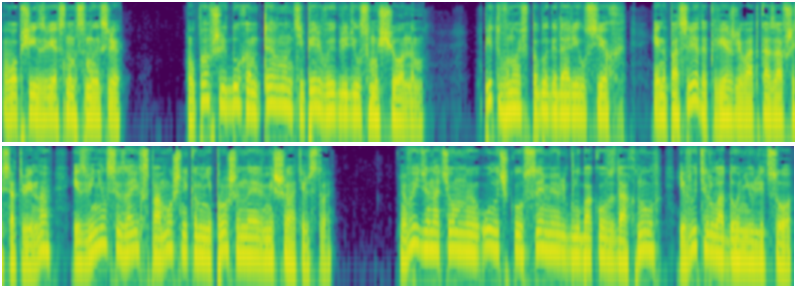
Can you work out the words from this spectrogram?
в общеизвестном смысле. Упавший духом Телман теперь выглядел смущенным. Пит вновь поблагодарил всех и напоследок, вежливо отказавшись от вина, извинился за их с помощником непрошенное вмешательство. Выйдя на темную улочку, Сэмюэль глубоко вздохнул и вытер ладонью лицо.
